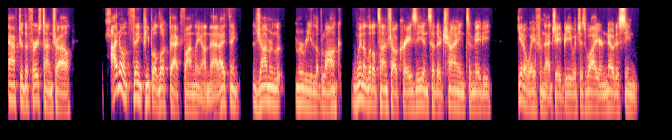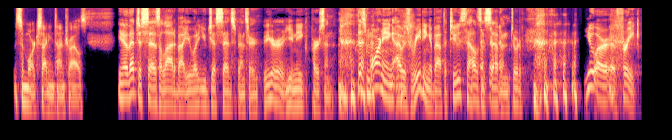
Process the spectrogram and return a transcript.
after the first time trial. I don't think people look back fondly on that. I think Jean Marie LeBlanc went a little time trial crazy. And so they're trying to maybe get away from that JB, which is why you're noticing some more exciting time trials. You know, that just says a lot about you, what you just said, Spencer. You're a unique person. this morning, I was reading about the 2007 Tour de You are a freak.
